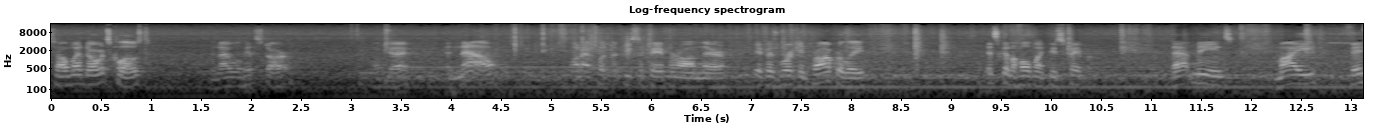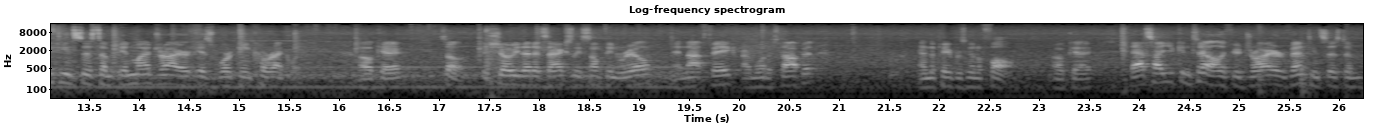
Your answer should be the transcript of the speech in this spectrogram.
tell my door it's closed, and I will hit start, okay? And now, when I put the piece of paper on there, if it's working properly, it's going to hold my piece of paper. That means my venting system in my dryer is working correctly. Okay, so to show you that it's actually something real and not fake, I'm going to stop it and the paper is going to fall. Okay, that's how you can tell if your dryer venting system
